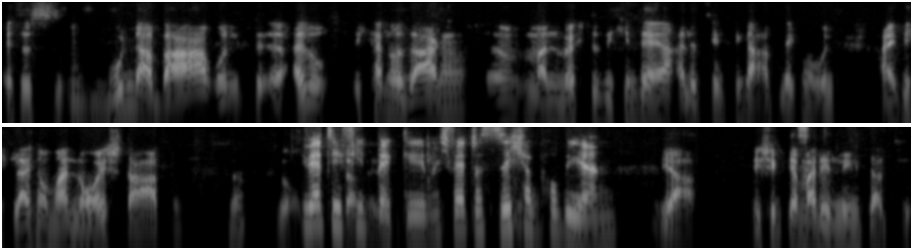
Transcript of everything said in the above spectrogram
es ist wunderbar und äh, also ich kann nur sagen, äh, man möchte sich hinterher alle zehn Finger ablecken und eigentlich gleich nochmal neu starten. Ne? So, ich werde dir damit. Feedback geben, ich werde das sicher probieren. Ja, ich schicke dir mal den Link dazu.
